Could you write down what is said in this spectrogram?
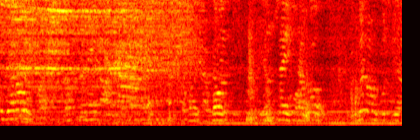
Figueroa. Yung size ako. Meron ko siya.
